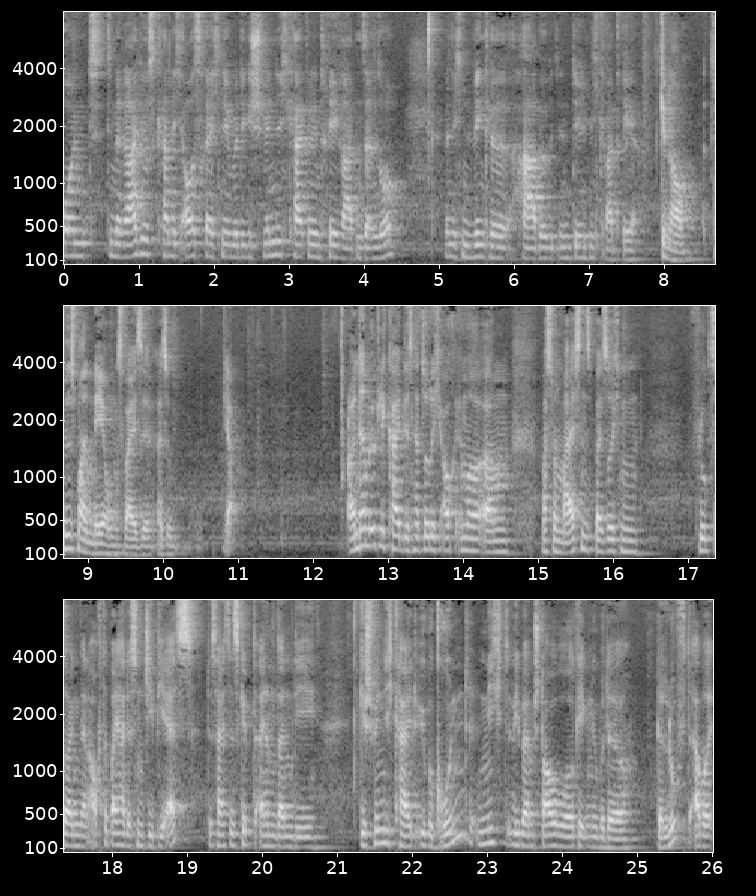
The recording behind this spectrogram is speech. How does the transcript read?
und den Radius kann ich ausrechnen über die Geschwindigkeit und den Drehratensensor, wenn ich einen Winkel habe, in dem ich mich gerade drehe. Genau, zumindest mal näherungsweise. Also, ja. Andere Möglichkeit ist natürlich auch immer, ähm, was man meistens bei solchen Flugzeugen dann auch dabei hat, ist ein GPS. Das heißt, es gibt einem dann die Geschwindigkeit über Grund, nicht wie beim Staurohr gegenüber der, der Luft, aber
